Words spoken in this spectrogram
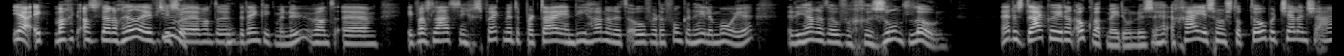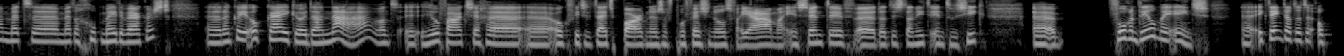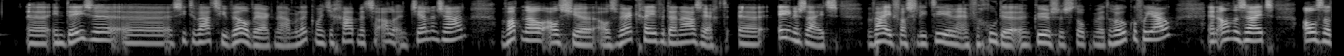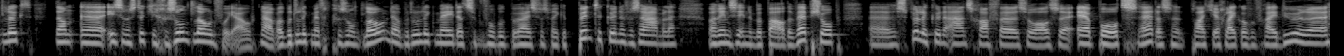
Ja, ik, mag ik als ik daar nog heel eventjes, eh, want dat bedenk ik me nu. Want ehm, ik was laatst in gesprek met een partij en die hadden het over, dat vond ik een hele mooie, die hadden het over gezond loon. Dus daar kun je dan ook wat mee doen. Dus ga je zo'n Stoptober Challenge aan met, eh, met een groep medewerkers, eh, dan kun je ook kijken daarna. Want eh, heel vaak zeggen ook vitaliteitspartners of professionals van ja, maar incentive, dat is dan niet intrinsiek. Voor een deel mee eens. Ik denk dat het op uh, in deze uh, situatie wel werkt namelijk. Want je gaat met z'n allen een challenge aan. Wat nou als je als werkgever daarna zegt... Uh, enerzijds, wij faciliteren en vergoeden een cursus stoppen met roken voor jou. En anderzijds, als dat lukt, dan is er een stukje gezond loon voor jou. Nou, wat bedoel ik met gezond loon? Daar bedoel ik mee dat ze bijvoorbeeld bij wijze van spreken punten kunnen verzamelen... waarin ze in een bepaalde webshop spullen kunnen aanschaffen, zoals AirPods. Hè, dat is een plaatje gelijk over vrij dure,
